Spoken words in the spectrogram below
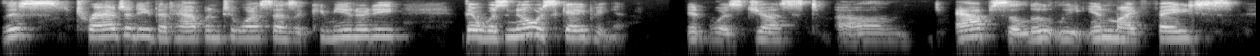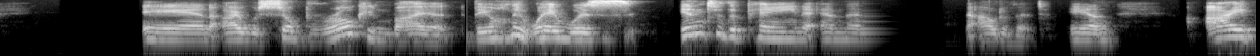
this tragedy that happened to us as a community there was no escaping it it was just um, absolutely in my face and i was so broken by it the only way was into the pain and then out of it and i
